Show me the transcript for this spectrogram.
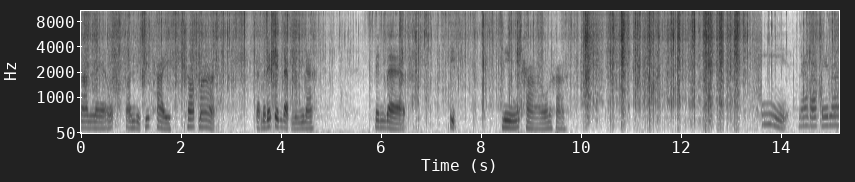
นานแล้ว ตอนอยู่ที่ไทยชอบมาก แต่ไม่ได้เป็นแบบนี้นะ เป็นแบบปิดนิ้วเท้านะคะนี่น่ารักไหมล่ะ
